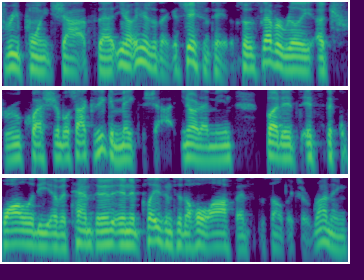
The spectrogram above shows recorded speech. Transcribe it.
three point shots that, you know, here's the thing it's Jayson Tatum. So it's never really a true questionable shot because he can make the shot. You know what I mean? But it's it's the quality of attempts and it, and it plays into the whole offense that the Celtics are running.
